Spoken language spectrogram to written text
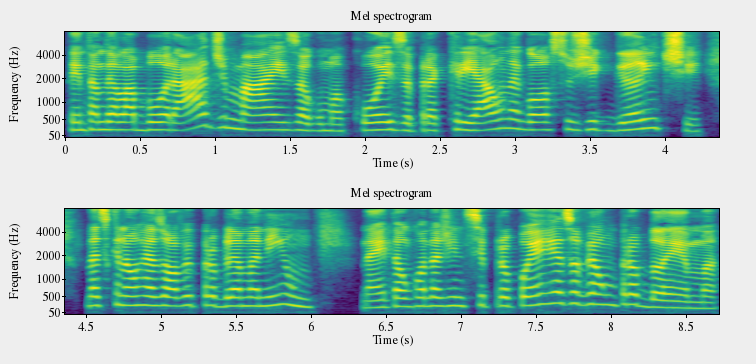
tentando elaborar demais alguma coisa para criar um negócio gigante, mas que não resolve problema nenhum nenhum, né? Então, quando a gente se propõe a resolver um problema,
